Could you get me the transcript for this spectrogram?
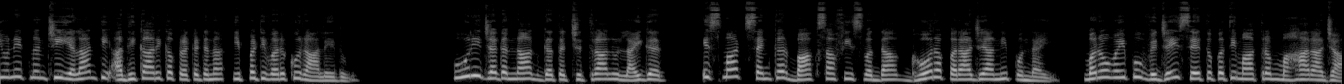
యూనిట్ నుంచి ఎలాంటి అధికారిక ప్రకటన ఇప్పటి వరకు రాలేదు. పూరి జగన్నాథ్ గత చిత్రాలు లైగర్ ఇస్మార్ట్ శంకర్ బాక్సాఫీస్ వద్ద ఘోర పరాజయాన్ని పొందాయి. మరోవైపు విజయ్ సేతుపతి మాత్రం మహారాజా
